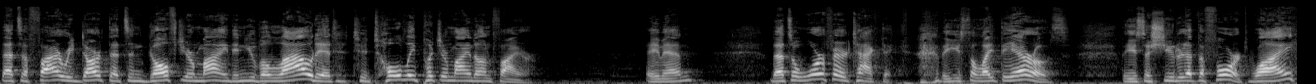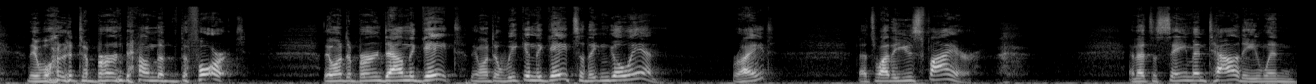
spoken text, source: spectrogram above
that's a fiery dart that's engulfed your mind, and you've allowed it to totally put your mind on fire. Amen? That's a warfare tactic. they used to light the arrows. They used to shoot it at the fort. Why? They wanted to burn down the, the fort. They wanted to burn down the gate. They wanted to weaken the gate so they can go in. Right? That's why they use fire. And that's the same mentality when,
